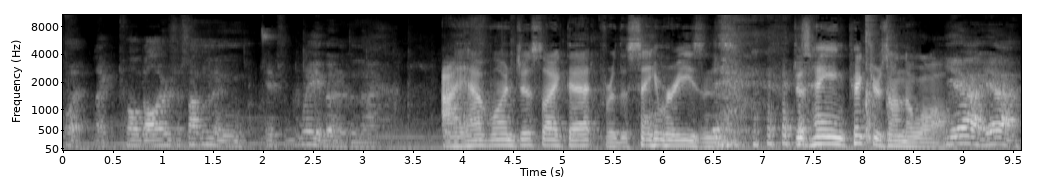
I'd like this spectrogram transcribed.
what, like twelve dollars or something, and it's way better than that. I have one just like that for the same reasons. just hanging pictures on the wall, Yeah, yeah.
